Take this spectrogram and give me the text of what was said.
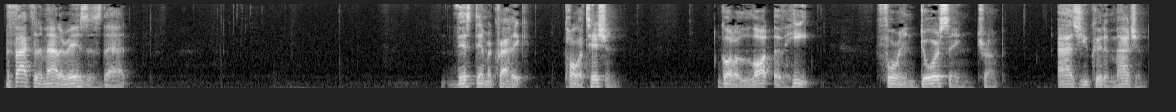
the fact of the matter is, is that this Democratic politician got a lot of heat for endorsing Trump, as you could imagine,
